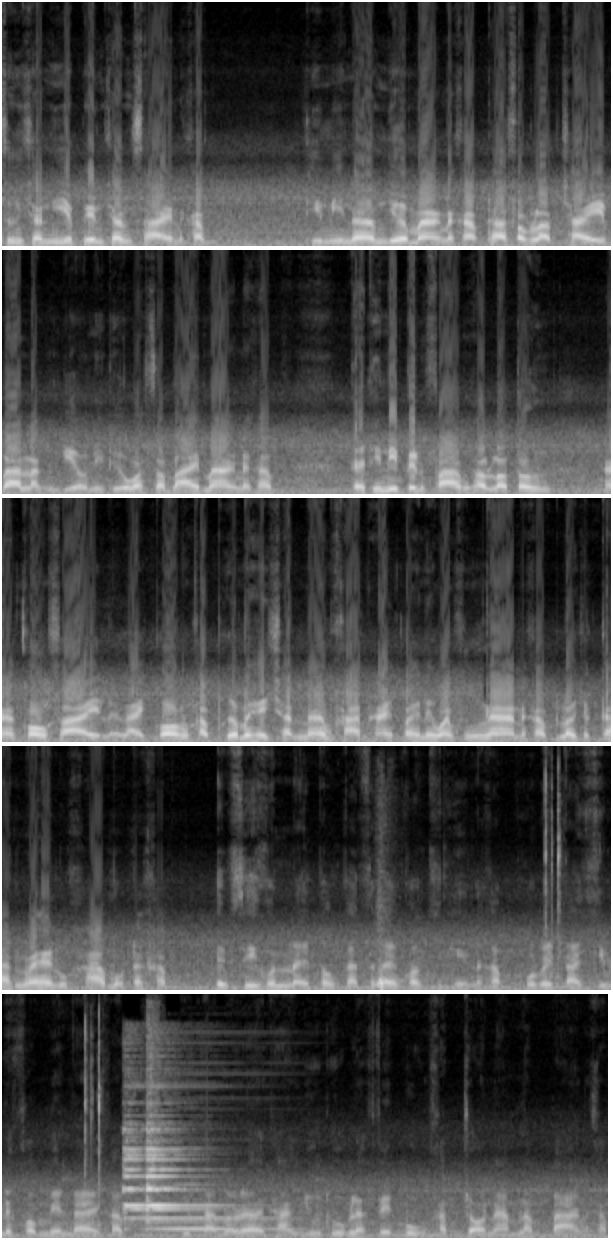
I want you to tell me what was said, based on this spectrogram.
ซึ่งชั้นนี้จะเป็นชั้นทรายนะครับ ที่มีน้ำเยอะมากนะครับ ถ้าสำหรับใช้บ้านหลังเดียวนี่ถือว่าสบายมากนะครับ แต่ที่นี่เป็นฟาร์มครับ เราต้องหากองทรายหลาย ๆ กองครับ เพื่อไม่ให้ชั้นน้ำขาดหายไปในวันข้างหน้านะครับ เราจะกันไว้ให้ลูกค้าหมดนะครับ FC คนไหนต้องการแสดงความคิดเห็นนะครับโพสไว้ใต้คลิปและคอมเมนต์ได้ครับ ติดตามเราได้ทาง YouTube และ Facebook ครับเจาะน้ำลำปางนะครับ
